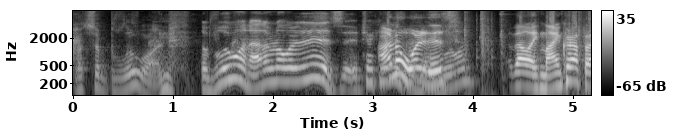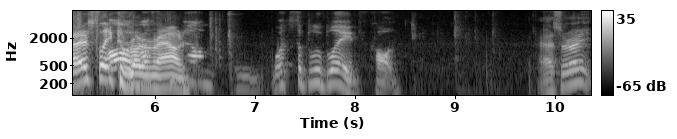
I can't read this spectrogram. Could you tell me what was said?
What's the blue one? The blue one, I don't know what it is. Uh, Check I don't know what it the is. blue one. About like Minecraft, but I just like to Oh, run what's the, around. um, what's the blue blade called? Azurite?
